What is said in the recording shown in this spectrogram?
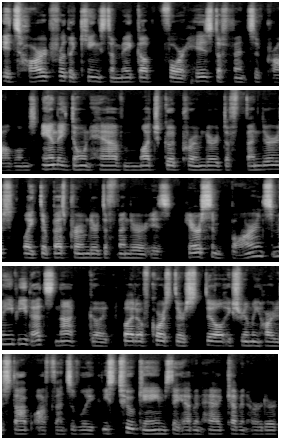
it's hard for the Kings to make up for his defensive problems. And they don't have much good perimeter defenders. Like their best perimeter defender is Harrison Barnes, maybe? That's not good. But of course, they're still extremely hard to stop offensively. These two games, they haven't had Kevin Huerter,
